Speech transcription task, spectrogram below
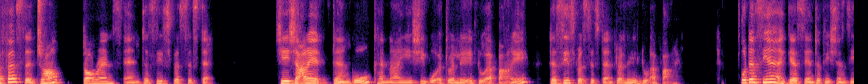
affects the drought tolerance and disease resistant ရေရှားတဲ့ဒဏ်ကိုခံနိုင်ရရှိဖို့အတွက်လည်းလိုအပ်ပါတယ် disease resistant အတွက်လည်းလိုအပ်ပါတယ် potassium and calcium deficiency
